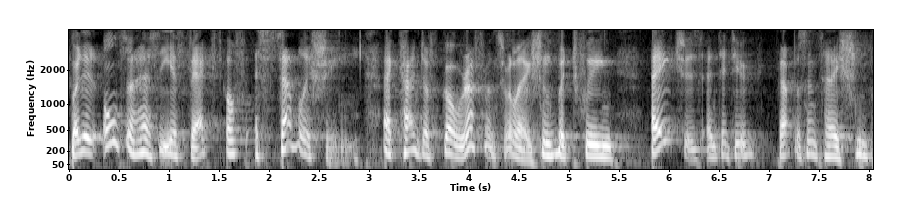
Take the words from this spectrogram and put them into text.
But it also has the effect of establishing a kind of co-reference relation between H's entity representation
